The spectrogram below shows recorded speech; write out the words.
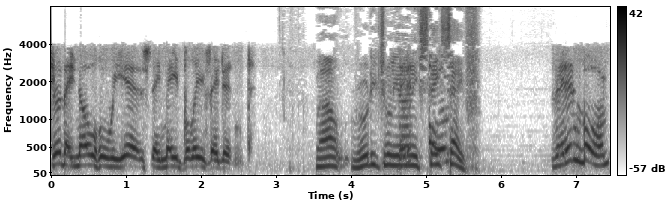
sure they know who he is. They made believe they didn't. Well, Rudy Giuliani, stay safe. They didn't boo him.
